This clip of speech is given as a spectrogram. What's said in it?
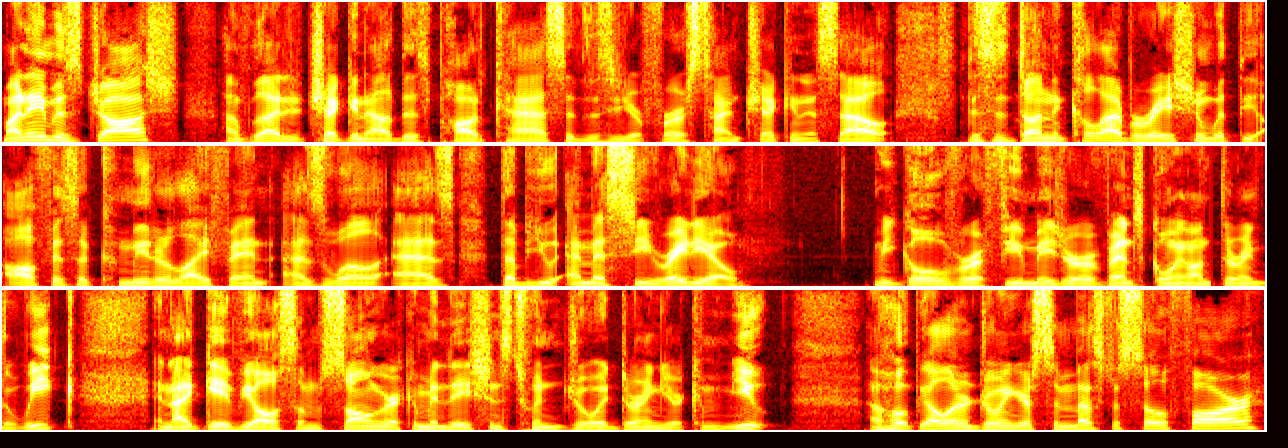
My name is Josh. I'm glad you're checking out this podcast. If this is your first time checking us out, this is done in collaboration with the Office of Commuter Life and as well as WMSC Radio. We go over a few major events going on during the week, and I gave y'all some song recommendations to enjoy during your commute. I hope y'all are enjoying your semester so far.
